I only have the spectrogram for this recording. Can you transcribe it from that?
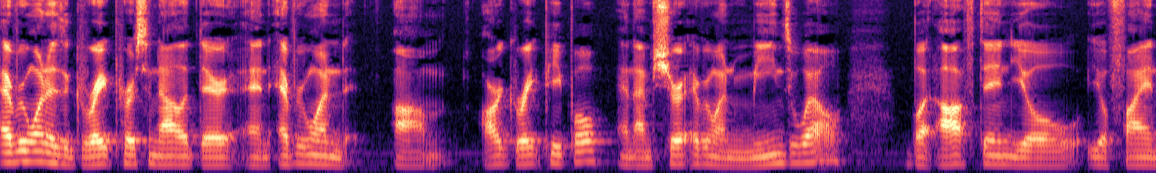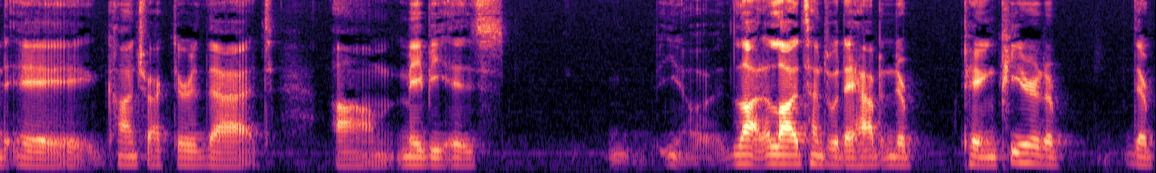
everyone is a great person out there, and everyone um, are great people, and I'm sure everyone means well. But often you'll you'll find a contractor that um, maybe is, you know, a lot a lot of times what they happen they're paying Peter to they're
